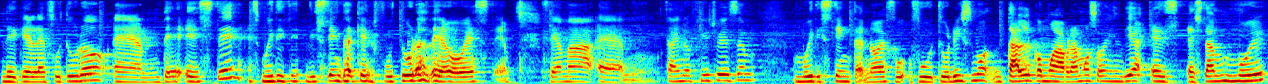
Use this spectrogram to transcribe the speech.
de que el futuro em, de este es muy distinto que el futuro de oeste. Se llama um, futurism muy distinta, ¿no? El futurismo, tal como hablamos hoy en día, es, está muy,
